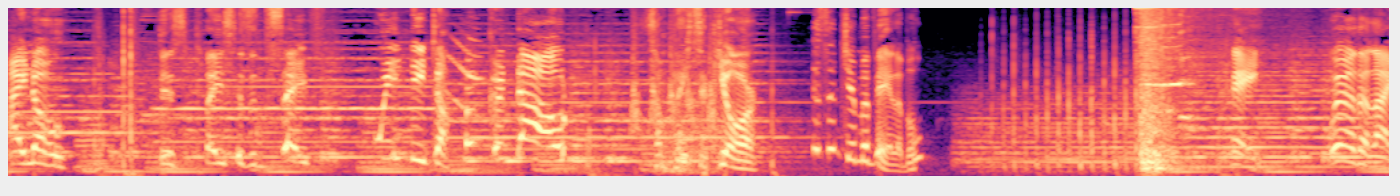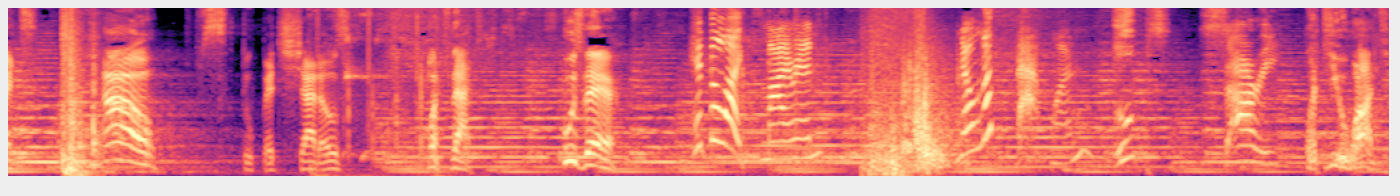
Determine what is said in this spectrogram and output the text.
I know. This place isn't safe. We need to hunker down. Someplace secure. Is the gym available? Hey, where are the lights? Ow! Stupid shadows. What's that? Who's there? Hit the lights, Myron. No, not that one. Oops, sorry. What do you want?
